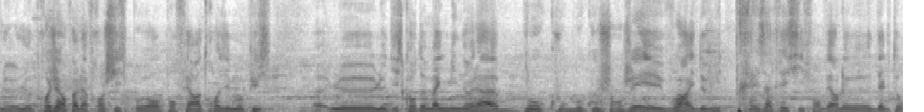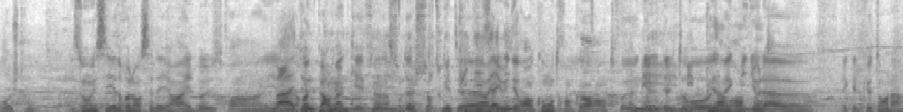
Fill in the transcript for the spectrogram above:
le, le- projet, enfin la franchise pour, pour faire un troisième opus, le, le discours de Mike Mignola a beaucoup, beaucoup changé, et voire est devenu très agressif envers le Del Toro, je trouve. Ils ont essayé de relancer d'ailleurs un Hellboy 3. hein. Il y a Bah, Ron de- Perlman de- qui avait fait un de- sondage de- sur Twitter. des il y a eu des rencontres encore entre Ah, mais- Del Toro et de Mike Mignola euh, il y a quelques temps là.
